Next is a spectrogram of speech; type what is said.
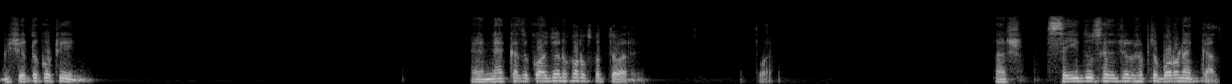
বিষয় তো কঠিন। হ্যাঁ, ন্যাক কাজে কয়জন খরচ করতে পারে? করতে পারে। তার সেইদু সেইদুর জন্য সবচেয়ে বড় ন্যাক কাজ।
